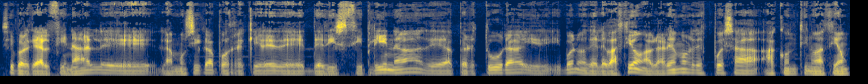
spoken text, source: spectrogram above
Sí, porque al final eh, la música pues requiere de, disciplina, de apertura y, bueno, de elevación. Hablaremos después a, continuación.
